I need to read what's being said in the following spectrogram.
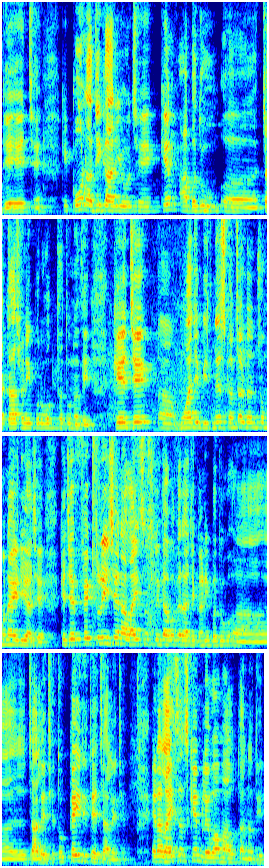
ધ્યેય એ છે કે કોણ અધિકારીઓ છે, કેમ આ બધું ચકાસણીપૂર્વક થતું નથી? કે જે હું આજે બિઝનેસ કન્સલ્ટન્ટ છું, મને આઈડિયા છે કે જે ફેક્ટરી છે એના લાઇસન્સ લીધા વગર આજે ઘણી બધું ચાલે છે. તો કઈ રીતે ચાલે છે? એના લાઇસન્સ કેમ લેવામાં આવતા નથી?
